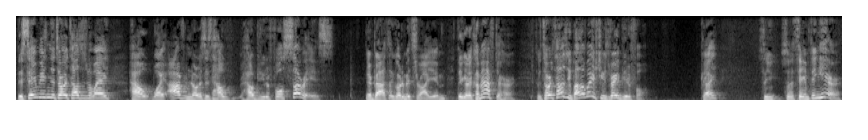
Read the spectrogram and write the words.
The same reason the Torah tells us why how why Avram notices how how beautiful Sarah is. They're about to go to Mitzrayim. They're going to come after her. So the Torah tells you, by the way, she was very beautiful. Okay, so you, so the same thing here.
